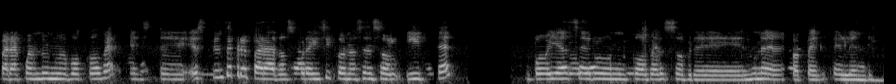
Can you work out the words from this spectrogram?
¿para cuándo un nuevo cover? Este, esténse preparados, por ahí si conocen Soul Eater, voy a hacer un cover sobre Luna de Papel, el ending.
